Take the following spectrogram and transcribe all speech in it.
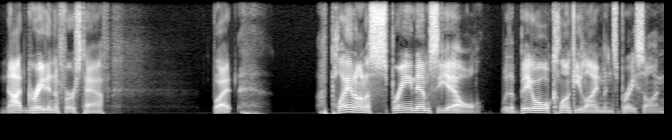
not great in the first half, but playing on a sprained MCL with a big old clunky lineman's brace on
